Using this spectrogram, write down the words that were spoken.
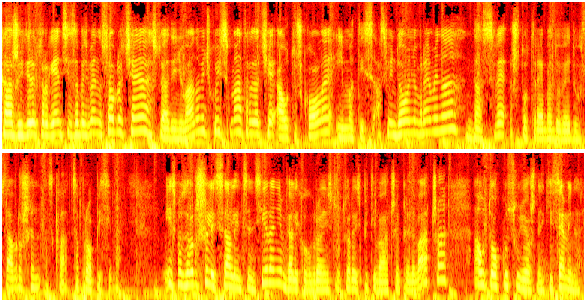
Kaže direktor Agencije za bezbednost saobraćaja Stojadin Jovanović koji smatra da će autoškole imati sasvim dovoljno vremena da sve što treba dovedu u savršen sklad sa propisima. Mi smo završili sa licenciranjem velikog broja instruktora, ispitivača i predavača, a u toku su još neki seminari.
